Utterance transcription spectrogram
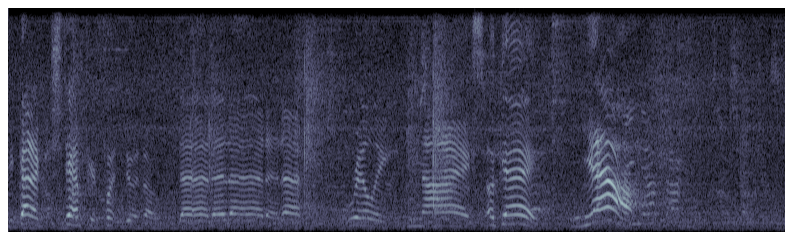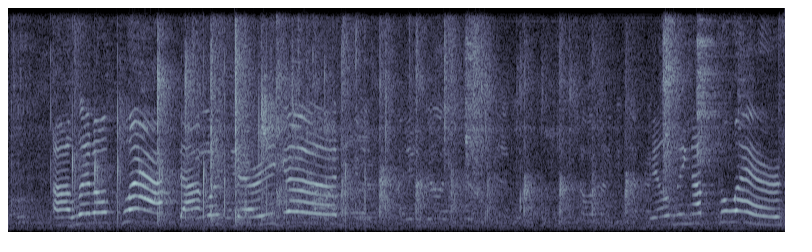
You gotta stamp your foot and do it though. Da, da, da, da, da. Really nice. Okay. Yeah. A little clap. That was very good. Up the layers.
